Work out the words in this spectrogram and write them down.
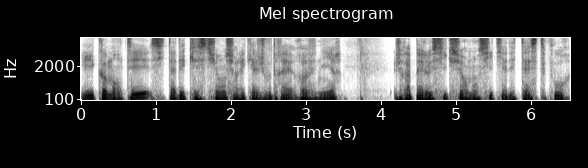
et commenter si tu as des questions sur lesquelles je voudrais revenir. Je rappelle aussi que sur mon site, il y a des tests pour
